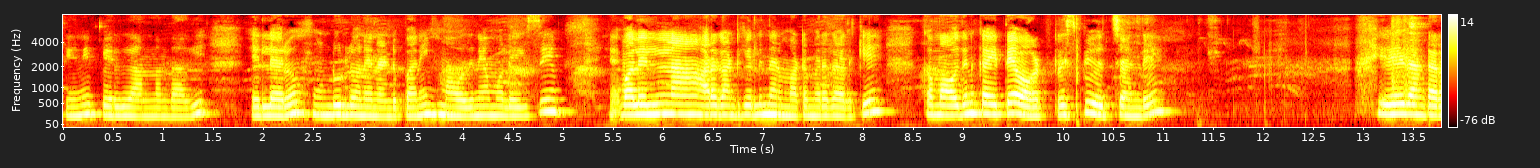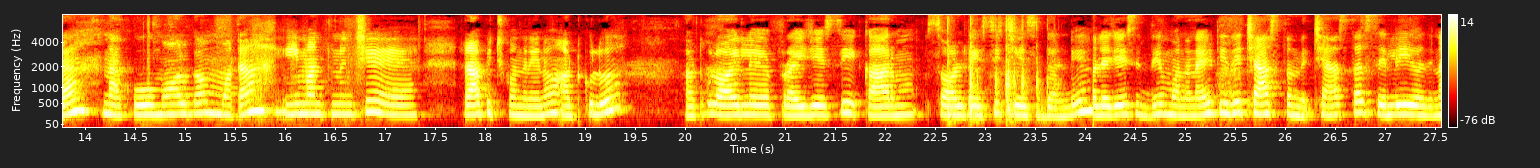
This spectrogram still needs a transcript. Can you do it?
తిని పెరుగు అన్నం తాగి వెళ్ళారు. ఉండూరులోనేనండి పని. మా వదినేమో లేచి వాళ్ళు వెళ్ళిన అరగంటకి వెళ్ళింది అనమాట మిరగాయలకి. ఇంకా మా వదినకి అయితే ఒక రెసిపీ వచ్చండి. ఏదంటారా? నాకు మామూలుగా మాట ఈ మంత్ నుంచే రాపించుకుంది నేను అటుకులు. అటుకులు ఆయిల్ ఫ్రై చేసి కారం సాల్ట్ వేసి చేసిద్దండి. అలా చేసిద్ది. మొన్న నైట్ ఇది చేస్తుంది. చేస్తా సెల్లి వదిన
